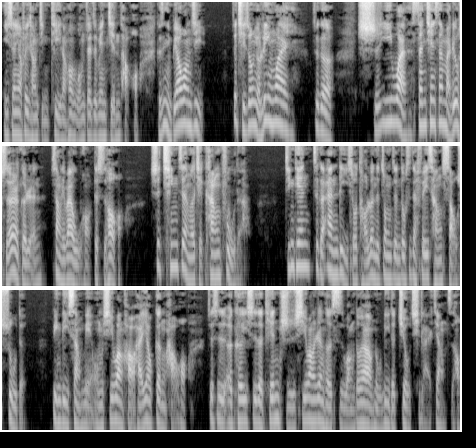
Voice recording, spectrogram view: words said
医生要非常警惕，然后我们在这边检讨哦。可是你不要忘记，这其中有另外这个。十一万三千三百六十二个人，上礼拜五哈的时候哈是轻症而且康复的。今天这个案例所讨论的重症都是在非常少数的病例上面。我们希望好还要更好哦，这是儿科医师的天职，希望任何死亡都要努力的救起来这样子哈。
